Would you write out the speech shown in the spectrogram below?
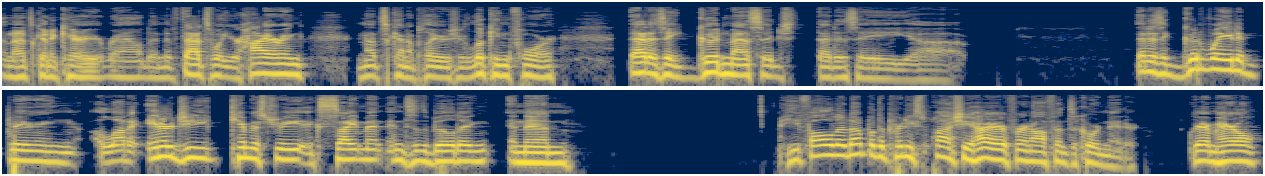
and that's going to carry around. And if that's what you're hiring and that's the kind of players you're looking for, that is a good message. That is a uh, that is a good way to bring a lot of energy, chemistry, excitement into the building. And then he followed it up with a pretty splashy hire for an offensive coordinator, Graham Harrell,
